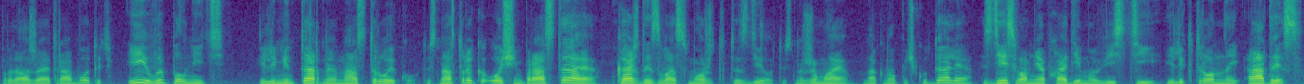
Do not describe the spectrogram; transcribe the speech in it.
продолжает работать. И выполнить элементарную настройку. То есть настройка очень простая. Каждый из вас может это сделать. То есть нажимаем на кнопочку «Далее». Здесь вам необходимо ввести электронный адрес,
